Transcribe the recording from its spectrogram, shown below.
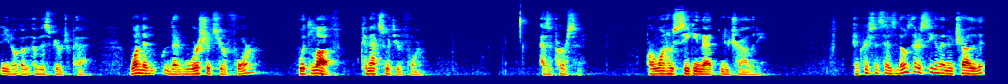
you know, of, of the spiritual path? One that that worships your form with love, connects with your form as a person, or one who's seeking that neutrality. And Krishna says those that are seeking that neutrality,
